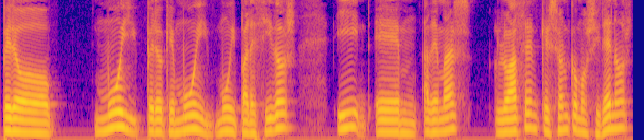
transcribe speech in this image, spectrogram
pero muy, pero que muy, muy parecidos y em, además lo hacen que son como sirenos,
